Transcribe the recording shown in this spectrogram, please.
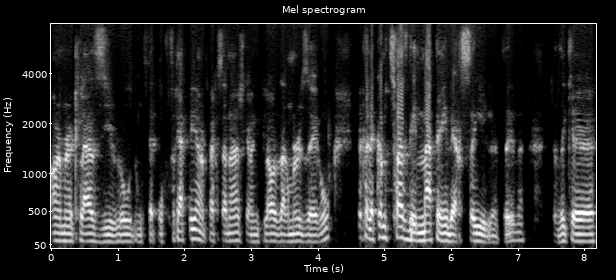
Armor Class Zero. Donc, c'était pour frapper un personnage qui a une classe d'armure zéro. Il fallait comme tu fasses des maths inversées. C'est-à-dire que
